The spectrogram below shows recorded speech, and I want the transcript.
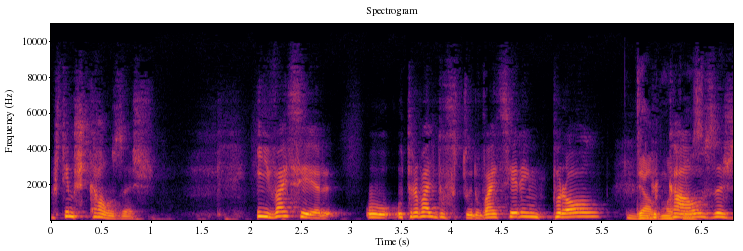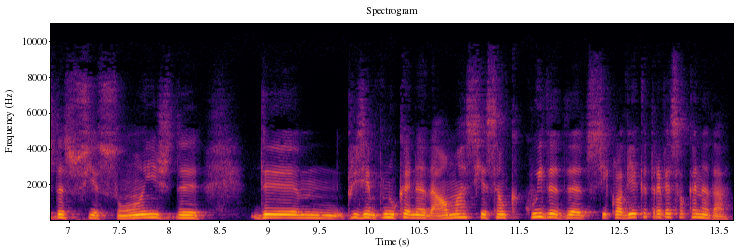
Nós temos causas. E vai ser, o, o trabalho do futuro vai ser em prol de, de causas, coisa. de associações, de, de, por exemplo, no Canadá, há uma associação que cuida da ciclovia que atravessa o Canadá,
